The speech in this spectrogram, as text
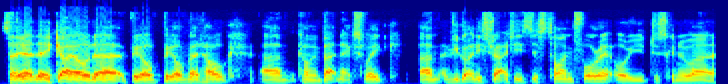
so yeah, there you go. Old uh, big old big old Red Hulk um coming back next week. Um have you got any strategies this time for it or are you just gonna uh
